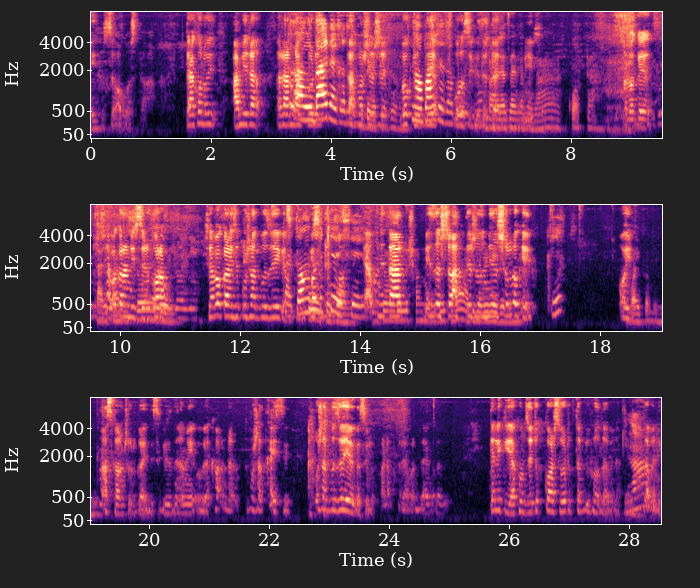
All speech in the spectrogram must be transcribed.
এই হচ্ছে অবস্থা। তো এখন ওই আমি রান্না করি তারপর শেষে বাবা কটা? আমাকে সেবা নিশ্চয় করো সেবা করাইছে প্রসাদ বুঝিয়ে গেছে এমনি তার নিজস্ব আত্মীয় স্বজন নিজস্ব লোকে ওই মাছ খাওয়ানো শুরু করে দিচ্ছে কিছুদিন আমি ওই খাওয়াটা প্রসাদ খাইছি প্রসাদ বুঝে হয়ে গেছিল। হঠাৎ করে আবার দেখা করে তাহলে কি এখন যেটুক করছে ওটুক তো বিপদ হবে না? যাবে নি?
